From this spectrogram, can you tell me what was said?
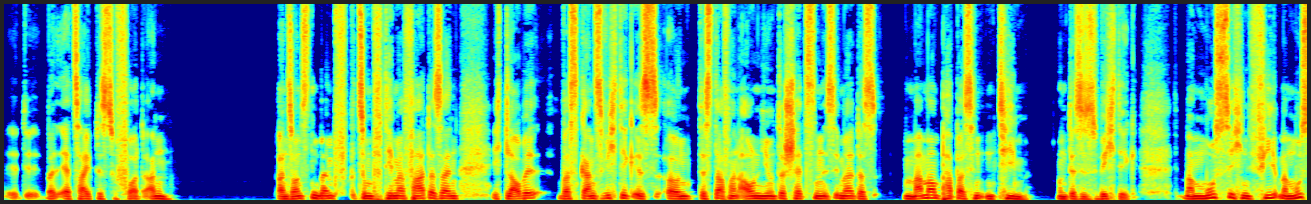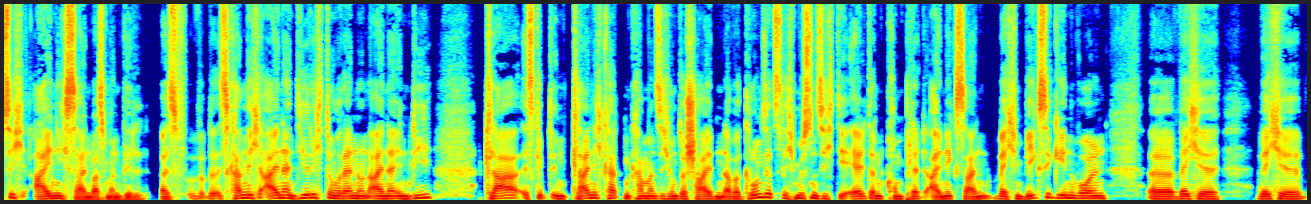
äh, er zeigt es sofort an. Ansonsten beim, zum Thema Vater sein, ich glaube, was ganz wichtig ist, und das darf man auch nie unterschätzen, ist immer, dass Mama und Papa sind ein Team. Und das ist wichtig. Man muss sich in viel, man muss sich einig sein, was man will. Es, es kann nicht einer in die Richtung rennen und einer in die. Klar, es gibt in Kleinigkeiten kann man sich unterscheiden, aber grundsätzlich müssen sich die Eltern komplett einig sein, welchen Weg sie gehen wollen, äh, welche, welche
